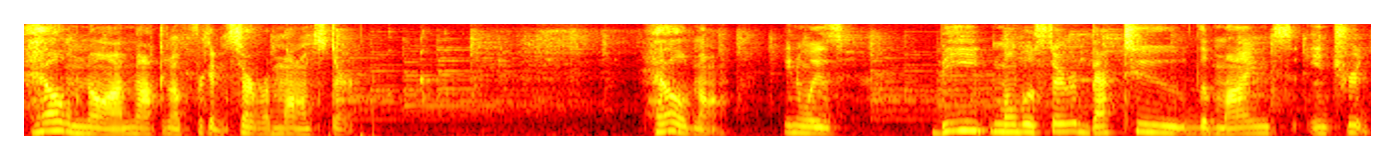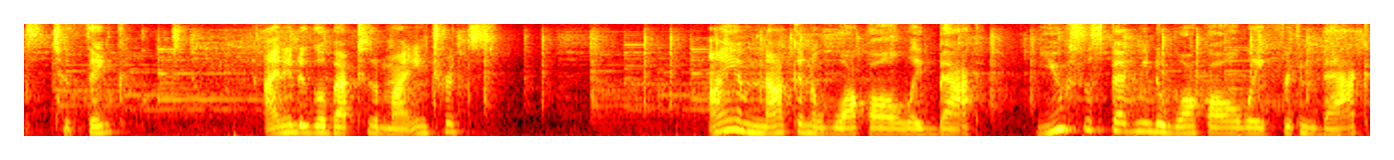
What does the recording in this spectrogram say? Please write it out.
Hell no, I'm not gonna freaking serve a monster. Hell no. Anyways, be mobile server back to the mine's entrance to think. I need to go back to the mine entrance. I am not gonna walk all the way back. You suspect me to walk all the way freaking back?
